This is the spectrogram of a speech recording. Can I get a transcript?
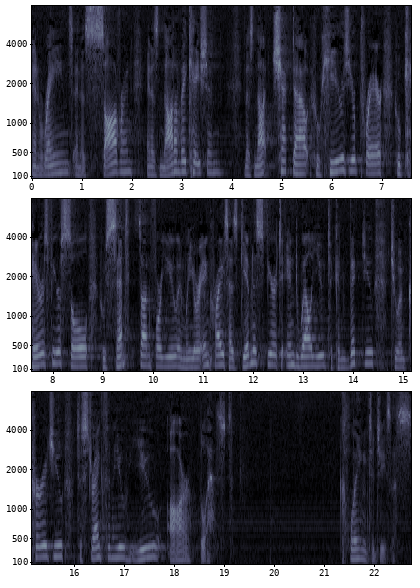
and reigns and is sovereign and is not on vacation and is not checked out, who hears your prayer, who cares for your soul, who sent his son for you, and when you are in Christ has given his spirit to indwell you, to convict you, to encourage you, to strengthen you, you are blessed. Cling to Jesus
